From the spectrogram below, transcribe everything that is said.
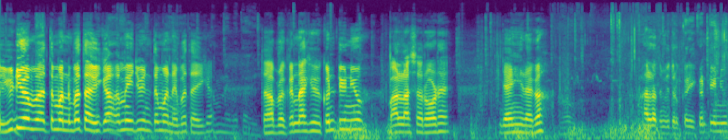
વિડીયોમાં તમને બતાવી કે અમે જોઈને તમને બતાવી કે? તો આપણે કરી નાખ્યું કન્ટિન્યુ બાલાસર રોડ હે. જય હિન્દ કા હાલો તો મિત્રો કરી કન્ટિન્યુ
